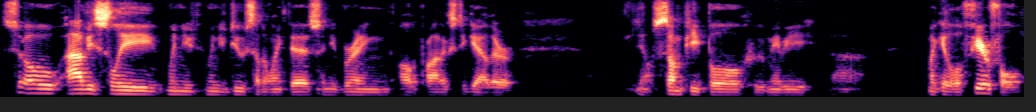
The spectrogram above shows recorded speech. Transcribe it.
So obviously, when you when you do something like this and you bring all the products together, you know, some people who maybe uh, might get a little fearful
